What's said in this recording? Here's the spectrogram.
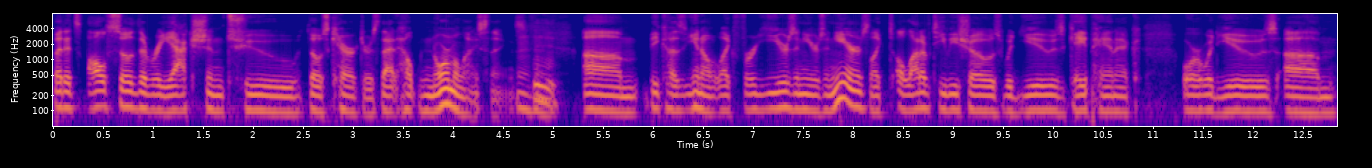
but it's also the reaction to those characters that help normalize things. Mhm. Um, because you know, like for years and years and years, like a lot of TV shows would use gay panic or would use, um,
